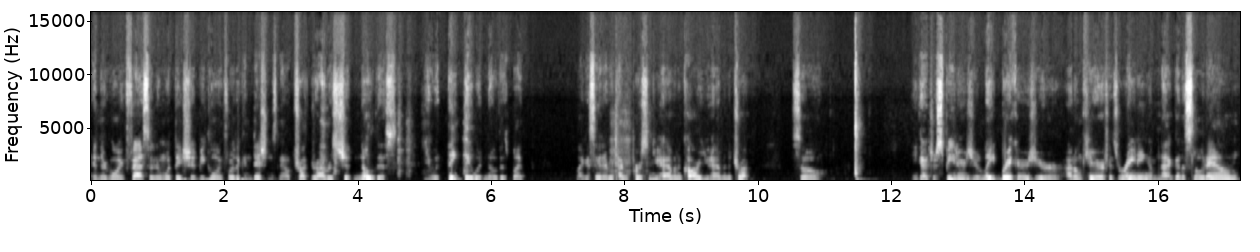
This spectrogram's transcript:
and they're going faster than what they should be going for the conditions. Now, truck drivers should know this. You would think they would know this, but like I said, every type of person you have in a car, you have in a truck. So you got your speeders, your late breakers, your I don't care if it's raining, I'm not going to slow down.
